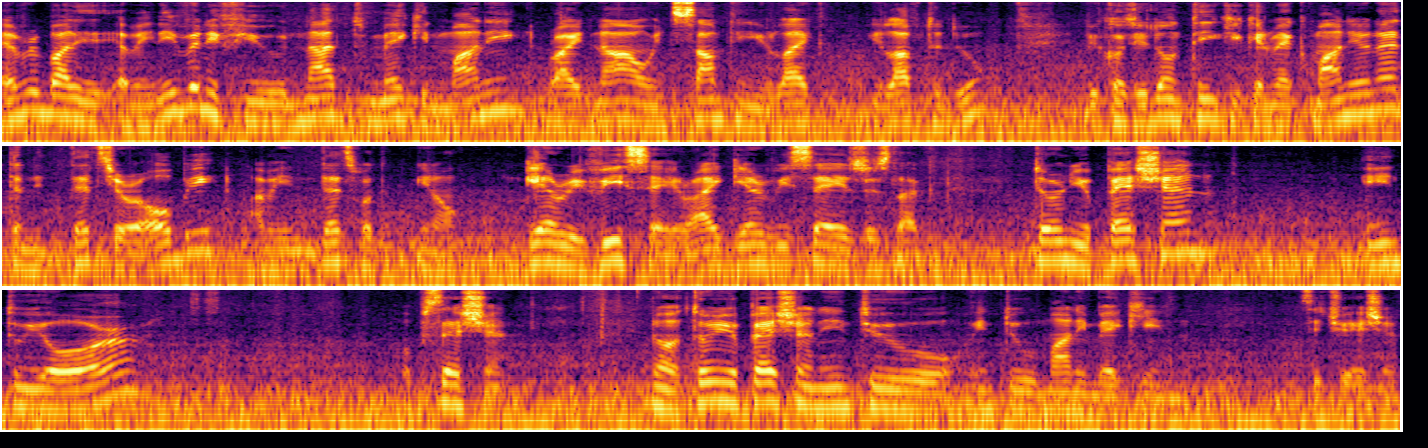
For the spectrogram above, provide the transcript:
Everybody i mean even if you're not making money right now in something you like you love to do because you don't think you can make money on it and that's your hobby i mean that's what you know gary vee say right? Gary vee say is just like turn your passion into your obsession no turn your passion into into money making situation.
